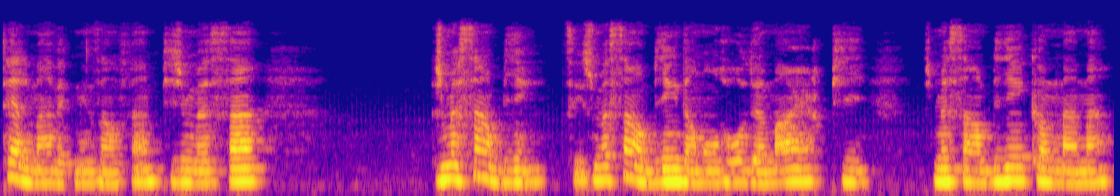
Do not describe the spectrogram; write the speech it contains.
tellement avec mes enfants, puis je me sens je me sens bien, je me sens bien dans mon rôle de mère, puis je me sens bien comme maman.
